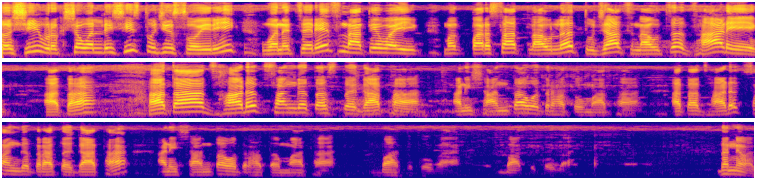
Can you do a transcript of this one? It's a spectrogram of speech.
तशी वृक्षवल्लीशीच तुझी सोयरीक वनचरेच नातेवाईक. मग परसात लावलं तुझ्याच नावचं झाड एक. आता आता झाडच सांगत असतं गाथा आणि शांतावत राहतो माथा. आता झाडच सांगत राहतं गाथा आणि शांतावत राहतं माथा. बात कोबा बात कोबा धन्यवाद.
